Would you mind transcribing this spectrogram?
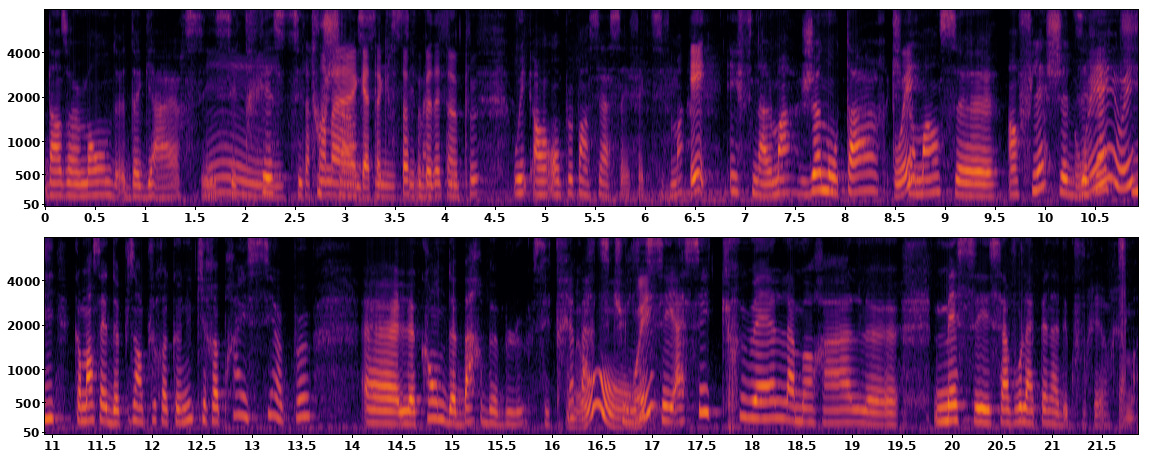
dans un monde de guerre. C'est hmm. triste, c'est touchant. Ça à Agatha Christophe, peut-être un peu. Oui, on, peut penser à ça, effectivement. Et, Et finalement, jeune auteur qui commence en flèche, je dirais, qui commence à être de plus en plus reconnu, qui reprend ici un peu euh, le conte de Barbe Bleue. C'est très oh, particulier. C'est assez cruel, la morale, euh, mais ça vaut la peine à découvrir, vraiment.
